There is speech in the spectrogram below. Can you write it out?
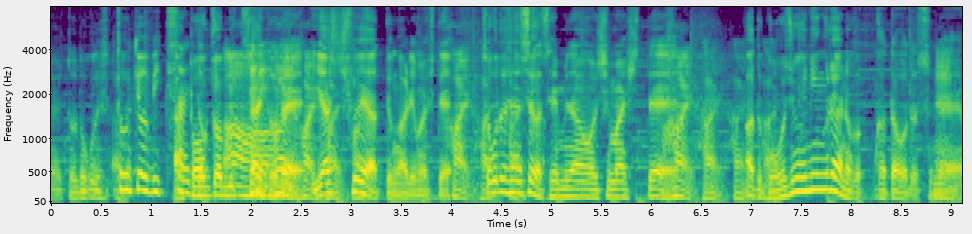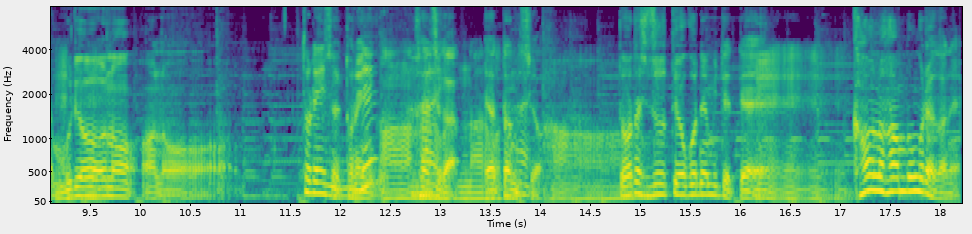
えーっとどこでした？東京ビッグサイト。あ東京ビッグサイトで癒しフェアっていうのがありまして、はいはいそこで先生がセミナーをしまして、はいはいはいあとはい50人ぐらいの方をですね、ええ。無料の、あのトレーニングトレーニンねグ。あー先生がやったんですよ、あで私ずっと横で見てて、顔の半分ぐらいがね、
